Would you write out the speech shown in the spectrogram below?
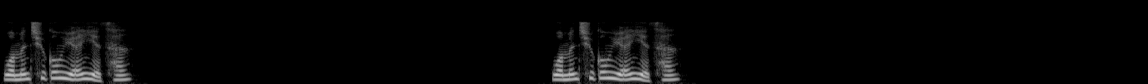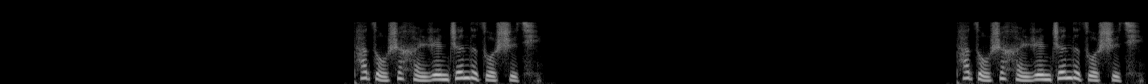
我们去公园野餐。我们去公园野餐。他总是很认真的做事情。他总是很认真的做事情。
